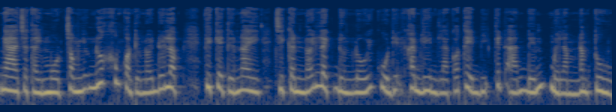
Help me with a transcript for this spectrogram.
Nga trở thành một trong những nước không còn tiếng nói đối lập vì kể từ nay chỉ cần nói lệch đường lối của Điện Kremlin là có thể bị kết án đến 15 năm tù.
